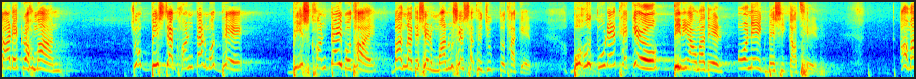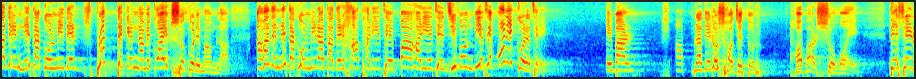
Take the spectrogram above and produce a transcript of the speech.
তারেক রহমান, চব্বিশটা ঘণ্টার মধ্যে বিশ ঘন্টাই বোধ বাংলাদেশের মানুষের সাথে যুক্ত থাকেন। বহু দূরে থেকেও তিনি আমাদের অনেক বেশি কাছের। আমাদের নেতা কর্মীদের প্রত্যেকের নামে কয়েকশো করে মামলা। আমাদের নেতা কর্মীরা তাদের হাত হারিয়েছে, পা হারিয়েছে, জীবন দিয়েছে, অনেক করেছে। এবার আপনাদেরও সচেতন হবার সময়। দেশের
